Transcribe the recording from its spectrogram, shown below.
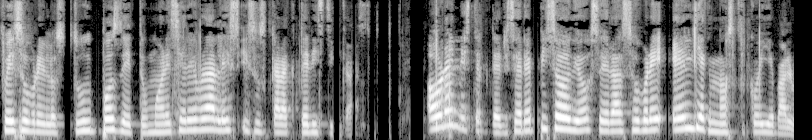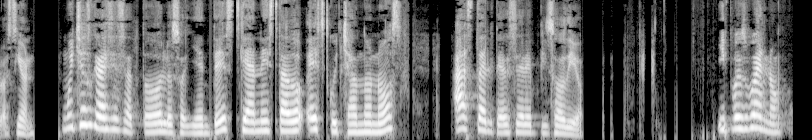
fue sobre los tipos de tumores cerebrales y sus características. Ahora en este tercer episodio será sobre el diagnóstico y evaluación. Muchas gracias a todos los oyentes que han estado escuchándonos hasta el tercer episodio. Y pues bueno,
